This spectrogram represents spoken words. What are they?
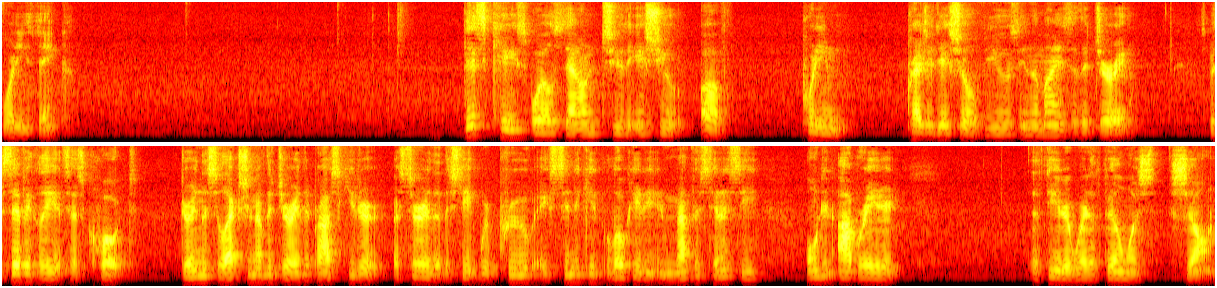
What do you think? This case boils down to the issue of putting prejudicial views in the minds of the jury. Specifically, it says, quote, during the selection of the jury, the prosecutor asserted that the state would prove a syndicate located in Memphis, Tennessee, owned and operated the theater where the film was shown.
